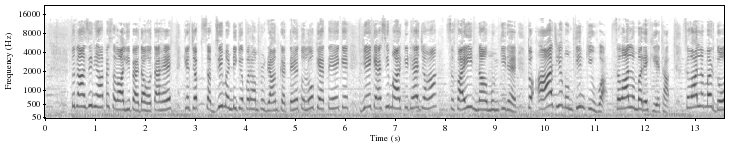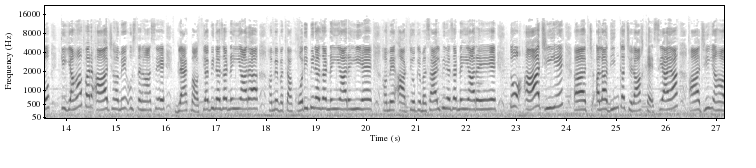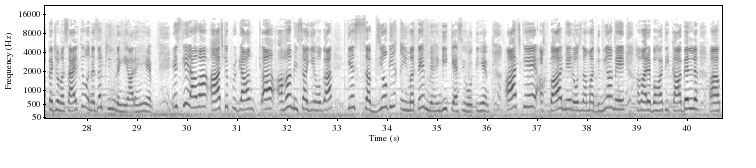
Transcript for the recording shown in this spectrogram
तो नाजिन यहाँ पे सवाल ये पैदा होता है कि जब सब्ज़ी मंडी के ऊपर हम प्रोग्राम करते हैं तो लोग कहते हैं कि ये एक ऐसी मार्केट है जहाँ सफ़ाई नामुमकिन है। तो आज ये मुमकिन क्यों हुआ? सवाल नंबर एक ये था। सवाल नंबर दो कि यहाँ पर आज हमें उस तरह से ब्लैक माफिया भी नज़र नहीं आ रहा, हमें बताखोरी भी नज़र नहीं आ रही है, हमें आरतियों के मसाइल भी नज़र नहीं आ रहे हैं। तो आज ही ये अलादीन का चिराग कैसे आया? आज ही यहाँ पर जो मसाइल थे वो नज़र क्यों नहीं आ रहे हैं? इसके अलावा आज के प्रोग्राम का अहम हिस्सा ये होगा कि सब्जियों की कीमतें महँगी कैसे होती हैं। आज के अखबार में, रोजनामा दुनिया में हमारे बहुत ही काबिल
